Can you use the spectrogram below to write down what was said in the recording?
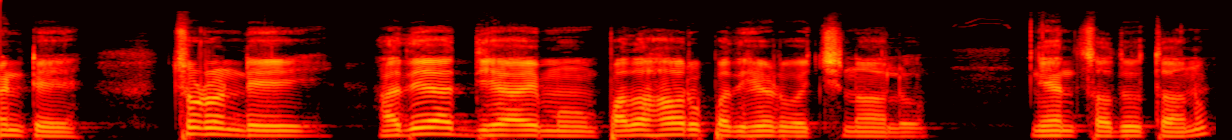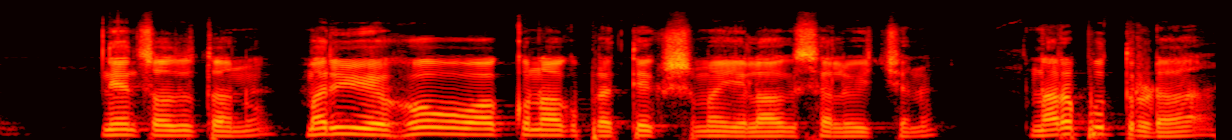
అంటే చూడండి అదే అధ్యాయము పదహారు పదిహేడు వచనాలు నేను చదువుతాను నేను చదువుతాను. మరియు యహో వాక్కు నాకు ప్రత్యక్షమై ఇలాగ సెలవిచ్చాను. నరపుత్రుడా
